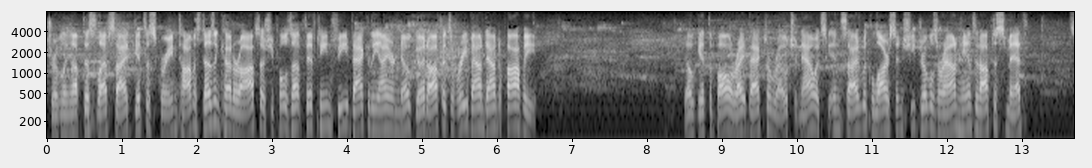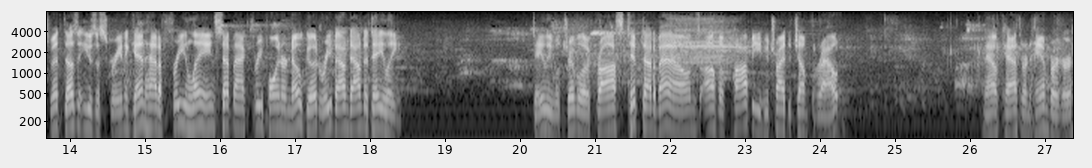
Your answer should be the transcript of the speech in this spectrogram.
dribbling up this left side, gets a screen. Thomas doesn't cut her off, so she pulls up 15 feet back of the iron, no good. Offensive rebound down to Poppy. They'll get the ball right back to Roach, and now it's inside with Larson. She dribbles around, hands it off to Smith. Smith doesn't use a screen. Again, had a free lane. Step back three pointer, no good. Rebound down to Daly. Daly will dribble it across, tipped out of bounds off of Poppy, who tried to jump the route. Now Catherine Hamburger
